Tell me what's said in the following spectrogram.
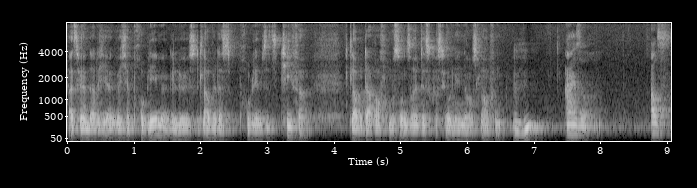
als wären dadurch irgendwelche Probleme gelöst. Ich glaube, das Problem sitzt tiefer. Ich glaube, darauf muss unsere Diskussion hinauslaufen. Mhm. Also aus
